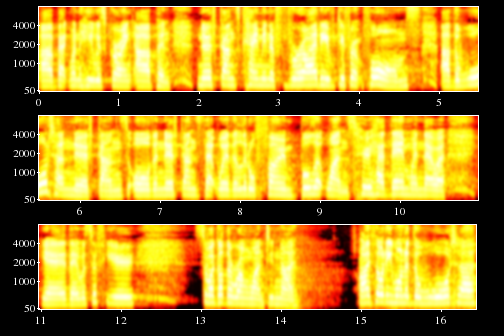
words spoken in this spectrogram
uh, back when he was growing up, and Nerf guns came in a variety of different forms. Uh, the water Nerf guns, or the Nerf guns that were the little foam bullet ones. Who had them when they were? Yeah, there was a few. So I got the wrong one, didn't I? I thought he wanted the water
